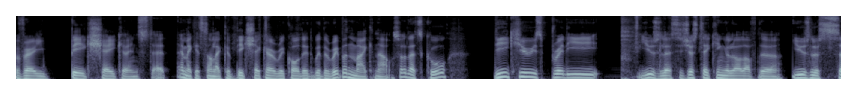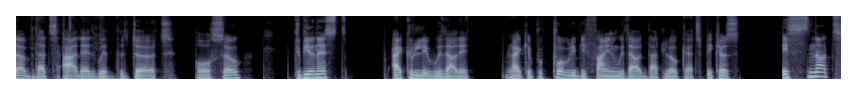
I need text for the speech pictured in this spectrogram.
a very big shaker instead. and make it sound like a big shaker recorded with a ribbon mic now, so that's cool. The EQ is pretty useless. It's just taking a lot of the useless sub that's added with the dirt also. To be honest, I could live without it. Like it would probably be fine without that low cut because it's not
